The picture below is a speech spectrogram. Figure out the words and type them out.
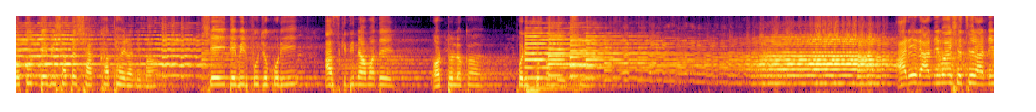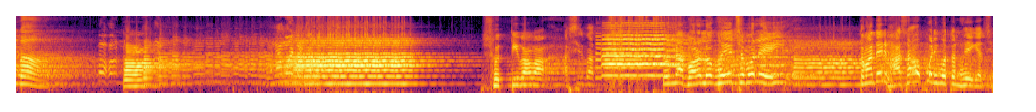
নতুন দেবীর সাথে সাক্ষাৎ হয় রানীমা সেই দেবীর পুজো করি আজকে দিনে আমাদের অট্টলকা পরিপূর্ণ হয়েছে। আরে রানীমা এসেছে রানীমা সত্যি বাবা। আশীর্বাদ তোমরা বড় লোক হয়েছে বলেই তোমাদের ভাষাও পরিবর্তন হয়ে গেছে।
